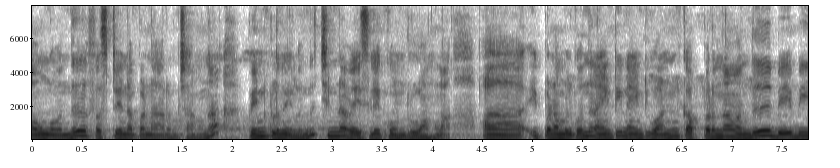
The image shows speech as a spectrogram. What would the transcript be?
அவங்க வந்து ஃபஸ்ட்டு என்ன பண்ண ஆரம்பித்தாங்கன்னா பெண் குழந்தைகள் வந்து சின்ன வயசுலேயே கொன்றுவாங்களாம். இப்போ நம்மளுக்கு வந்து நைன்டீன் நைன்டி ஒன்க்கு அப்புறம் தான் வந்து பேபி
